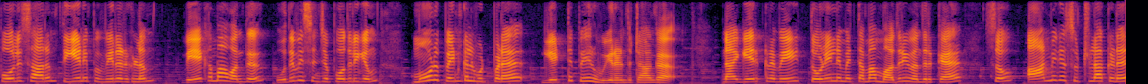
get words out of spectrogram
போலீசாரும் தீயணைப்பு வீரர்களும் வேகமா வந்து உதவி செஞ்ச போதிலையும் மூணு பெண்கள் உட்பட எட்டு பேர் உயிரிழந்துட்டாங்க. நான் ஏற்கனவே தொழில் நிமித்தமா மதுரை வந்திருக்கேன். ஸோ ஆன்மீக சுற்றுலாக்குன்னு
